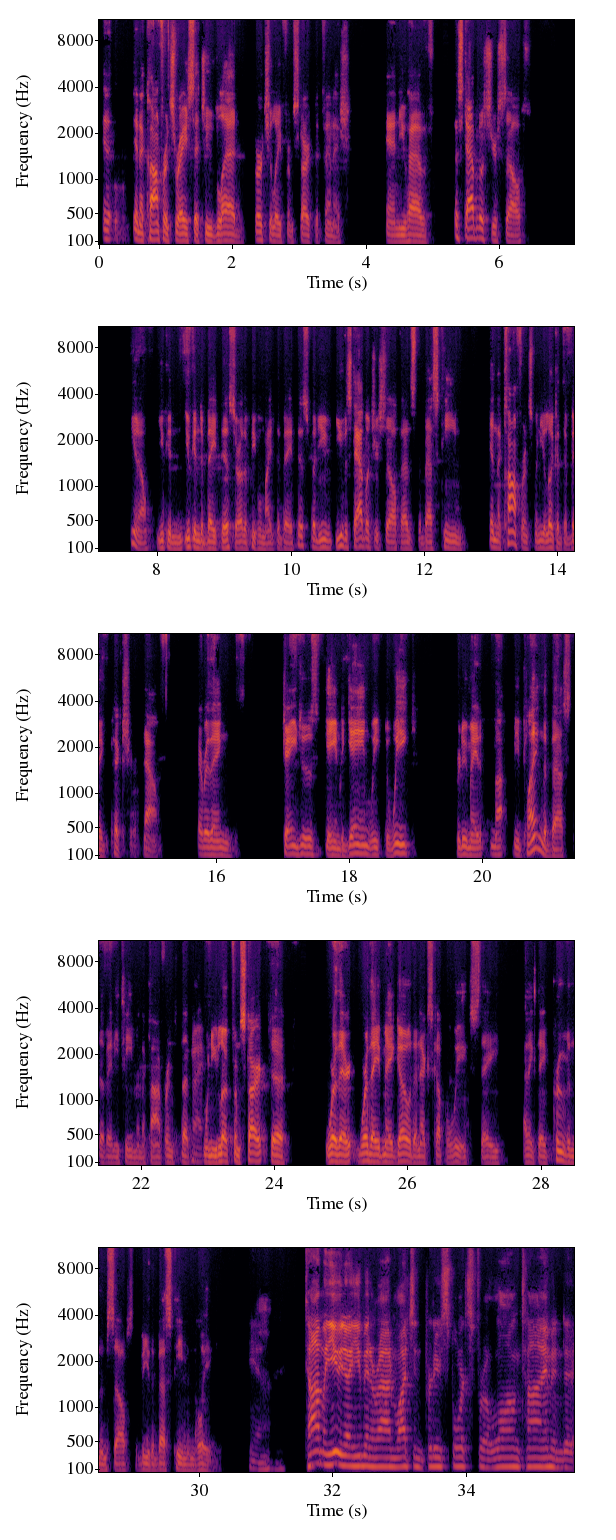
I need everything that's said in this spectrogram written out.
in a conference race that you've led virtually from start to finish. And you have established yourself. You know you can you can debate this or other people might debate this but you you've established yourself as the best team in the conference when you look at the big picture. Now everything changes game to game week to week purdue may not be playing the best of any team in the conference but right. when you look from start to where they where they may go the next couple of weeks they i think they've proven themselves to be the best team in the league yeah tom and you, you know you've been around watching purdue sports for a long time and uh,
